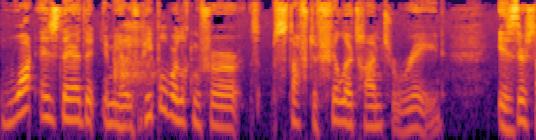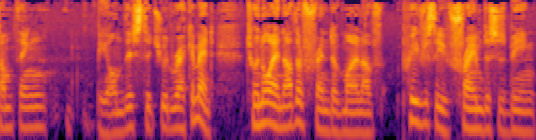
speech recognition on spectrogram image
what is there that, I mean, if people were looking for stuff to fill their time to read, is there something beyond this that you would recommend? To annoy another friend of mine, I've previously framed this as being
